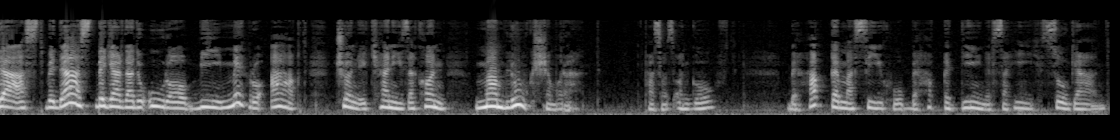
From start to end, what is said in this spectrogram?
دست به دست بگردد و او را بی مهر و عقد چون کنیزکان مملوک شمرند. پس از آن گفت به حق مسیح و به حق دین صحیح سوگند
